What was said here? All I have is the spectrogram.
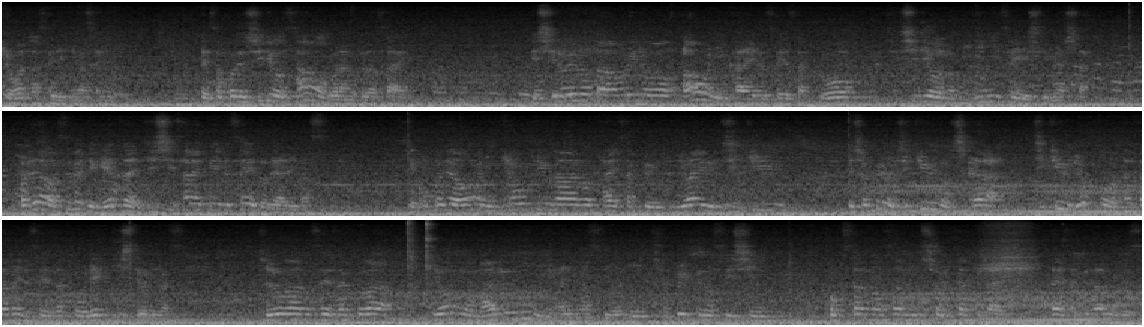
標は達成できません。でそこで資料3をご覧ください。で白色と青色を青に変える政策を資料の右に整理してみました。これらは全て現在実施されている制度であります。でここでは主に供給側の対策いわゆる自給食料自給の力自給力を高める政策を列記しております。中央側の政策は4の丸2にありますように食育の推進国産農産物消費拡大対策などです。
